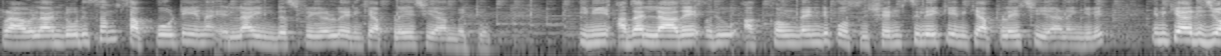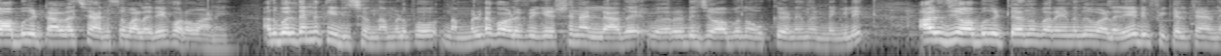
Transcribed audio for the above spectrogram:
ട്രാവൽ ആൻഡ് ടൂറിസം സപ്പോർട്ട് ചെയ്യുന്ന എല്ലാ ഇൻഡസ്ട്രികളിലും എനിക്ക് അപ്ലൈ ചെയ്യാൻ പറ്റും. ഇനി അതല്ലാതെ ഒരു അക്കൗണ്ടന്റ് പൊസിഷൻസിലേക്ക് എനിക്ക് അപ്ലൈ ചെയ്യുകയാണെങ്കിൽ എനിക്ക് ആ ഒരു ജോബ് കിട്ടാനുള്ള ചാൻസ് വളരെ കുറവാണ്. അതുപോലെ തന്നെ തിരിച്ചും. നമ്മളിപ്പോൾ നമ്മളുടെ ക്വാളിഫിക്കേഷൻ അല്ലാതെ വേറൊരു ജോബ് നോക്കുകയാണെന്നുണ്ടെങ്കിൽ ആ ഒരു ജോബ് കിട്ടുക എന്ന് പറയുന്നത് വളരെ ഡിഫിക്കൽട്ടാണ്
